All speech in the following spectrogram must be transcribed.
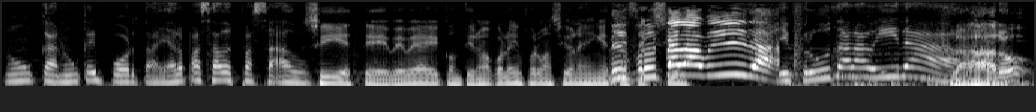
Nunca, nunca importa. Ya lo pasado es pasado. Sí, este bebé continúa con las informaciones en esta Disfruta sección. la vida. Disfruta la vida. Claro,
